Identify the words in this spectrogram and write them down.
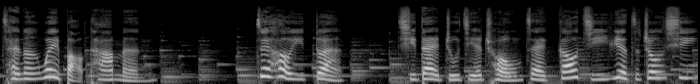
才能喂饱它们。最后一段，期待竹节虫在高级月子中心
